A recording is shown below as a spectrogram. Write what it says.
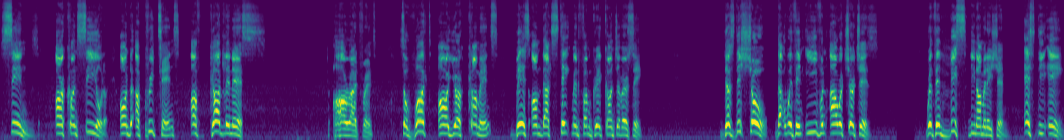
sins are concealed under a pretense of godliness. All right, friends. So, what are your comments based on that statement from Great Controversy? Does this show that within even our churches, within this denomination, SDA,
